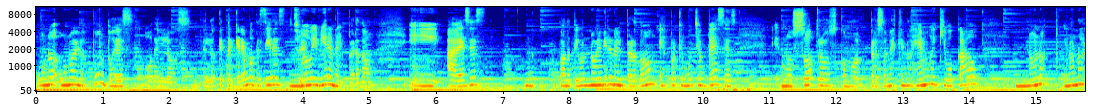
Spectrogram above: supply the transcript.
uno, uno de los puntos es, o de los, de lo que te queremos decir es no vivir en el perdón. Y a veces, cuando te digo no vivir en el perdón, es porque muchas veces eh, nosotros como personas que nos hemos equivocado, no nos, no nos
